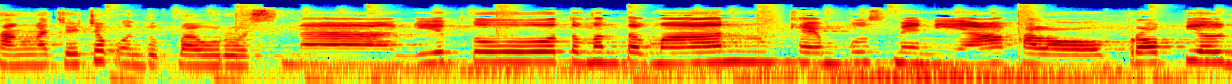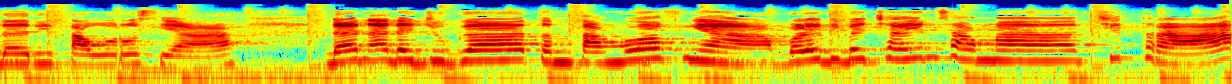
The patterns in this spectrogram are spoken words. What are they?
sangat cocok untuk Taurus. Nah, gitu teman-teman Campus Mania kalau profil dari Taurus ya. Dan ada juga tentang love-nya. Boleh dibacain sama Citra?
